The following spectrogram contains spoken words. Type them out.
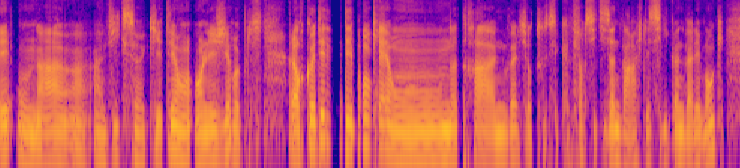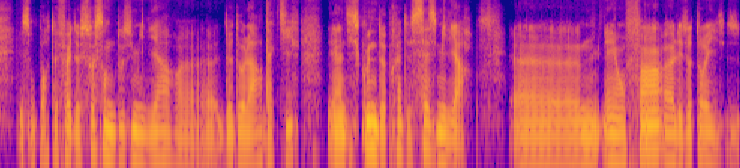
Et on a un, VIX qui était en, léger repli. Alors, côté des bancaires, on notera une nouvelle surtout, c'est que First Citizen va racheter Silicon Valley Bank et son portefeuille de 72 milliards euh, de dollars d'actifs et un discount de près de 16 milliards. Euh, et enfin, les autorités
